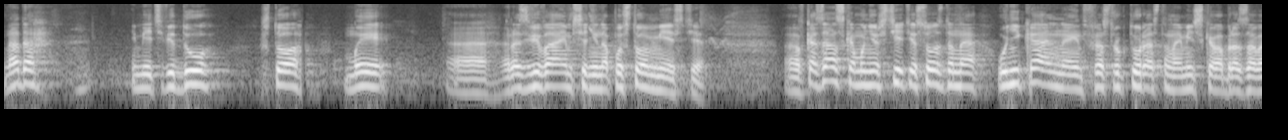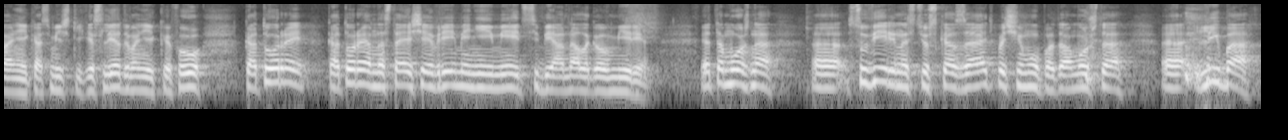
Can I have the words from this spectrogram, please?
Надо иметь в виду, что мы э, развиваемся не на пустом месте. Э, в Казанском университете создана уникальная инфраструктура астрономического образования и космических исследований КФУ, которая, которая в настоящее время не имеет себе аналогов в мире. Это можно э, с уверенностью сказать. Почему? Потому что либо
